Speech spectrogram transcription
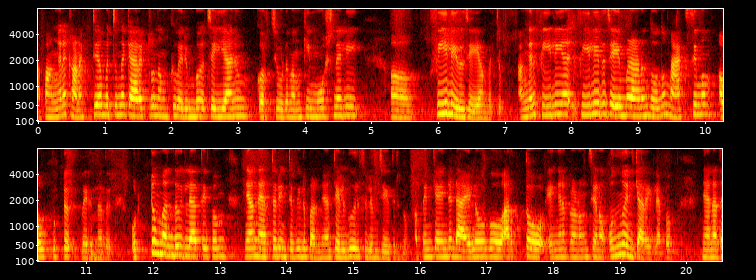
അപ്പം അങ്ങനെ കണക്ട് ചെയ്യാൻ പറ്റുന്ന ക്യാരക്ടർ നമുക്ക് വരുമ്പോൾ ചെയ്യാനും കുറച്ചുകൂടെ നമുക്ക് ഇമോഷണലി ഫീൽ ചെയ്ത് ചെയ്യാൻ പറ്റും. അങ്ങനെ ഫീൽ ചെയ്യാൻ ഫീൽ ചെയ്ത് ചെയ്യുമ്പോഴാണെന്ന് തോന്നുന്നു മാക്സിമം ഔട്ട്പുട്ട് വരുന്നത്. ഒട്ടും ബന്ധമില്ലാത്ത ഇപ്പം ഞാൻ നേരത്തെ ഒരു ഇന്റർവ്യൂവിൽ പറഞ്ഞു ഞാൻ തെലുഗു ഒരു ഫിലിം ചെയ്തിരുന്നു. അപ്പം എനിക്ക് അതിന്റെ ഡയലോഗോ അർത്ഥമോ എങ്ങനെ പ്രൊണൗൺസ് ചെയ്യണോ ഒന്നും എനിക്കറിയില്ല. അപ്പം ഞാനത്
